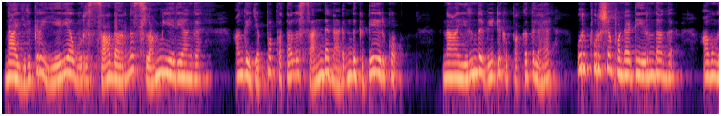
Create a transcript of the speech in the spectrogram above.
நான் இருக்கிற ஏரியா ஒரு சாதாரண ஸ்லம் ஏரியாங்க. அங்கே எப்போ பார்த்தாலும் சண்டை நடந்துக்கிட்டே இருக்கும். நான் இருந்த வீட்டுக்கு பக்கத்தில் ஒரு புருஷன் பொண்டாட்டி இருந்தாங்க. அவங்க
